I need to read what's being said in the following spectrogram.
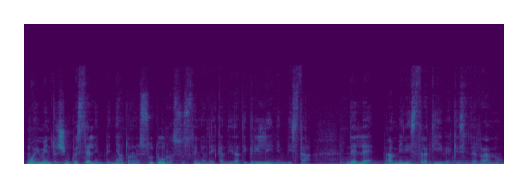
Movimento 5 Stelle impegnato nel suo tour a sostegno dei candidati grillini in vista delle amministrative che si terranno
